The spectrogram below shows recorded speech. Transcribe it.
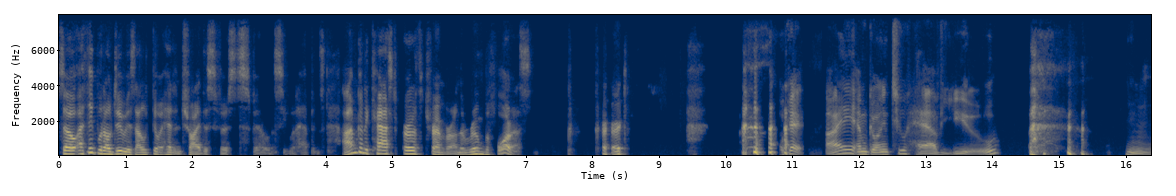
So I think what I'll do is I'll go ahead and try this first spell and see what happens. I'm going to cast Earth Tremor on the room before us. Kurt. Okay. I am going to have you. Hmm.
